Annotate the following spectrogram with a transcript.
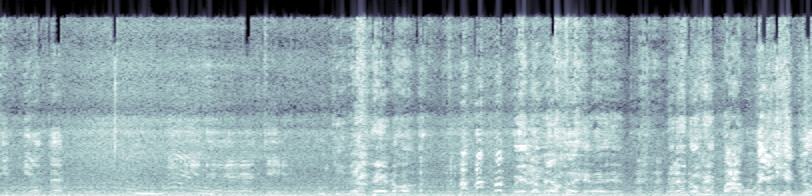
จิตเบียดแต่นี่เด้อเจ กูจีแล้วแน่นอน ไม่เอาเลยเลยอยู่ในดวงให้ปลากูก็ยังเห็นอยู่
